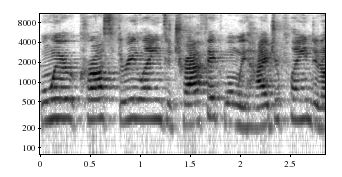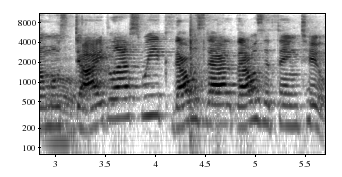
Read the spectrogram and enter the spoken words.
when we were across three lanes of traffic when we hydroplaned and almost Oh. died last week that was that that was a thing too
